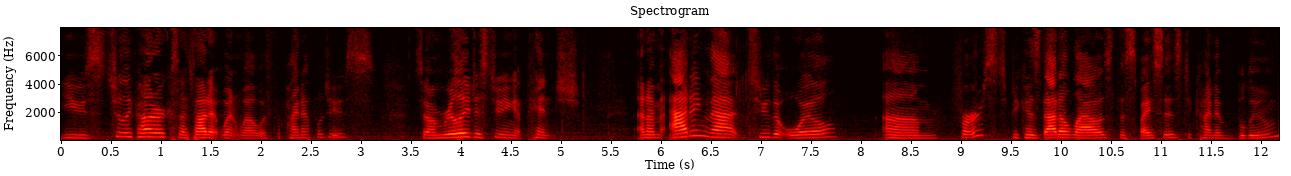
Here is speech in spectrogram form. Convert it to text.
use chili powder because I thought it went well with the pineapple juice. So I'm really just doing a pinch. And I'm adding that to the oil um, first because that allows the spices to kind of bloom.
